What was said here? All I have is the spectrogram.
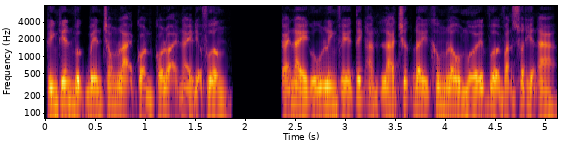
Kinh thiên vực bên trong lại còn có loại này địa phương. Cái này u linh phế tích hẳn là trước đây không lâu mới vừa vặn xuất hiện a.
